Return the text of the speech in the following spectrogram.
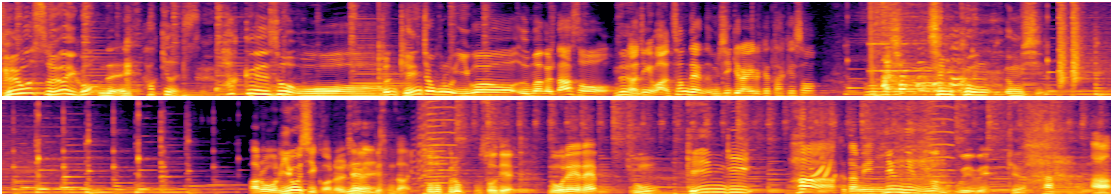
배웠어요 이거? 네, 학교 했어요. 학교에서 와. 전 개인적으로 이거 음악을 따서 네. 나중에 완성된 음식이랑 이렇게 딱 해서 심쿵 음식. 바로 리오 씨 거를 제가 네네. 읽겠습니다. 소속 그룹 소디의 노래 랩 중 개인기 하 그다음에 히응 히응 이건 왜 왜? 그 하하. 아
